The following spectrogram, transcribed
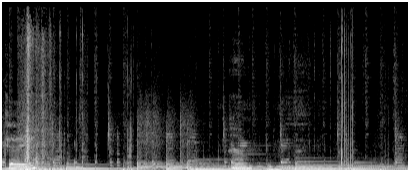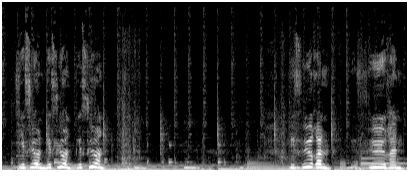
Okay. Ähm. Wir führen, wir führen, wir führen. Wir führen, wir führen.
